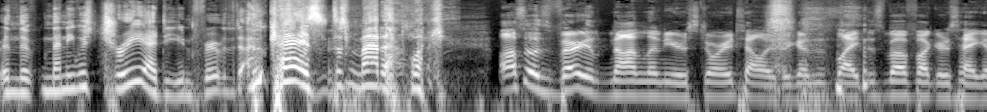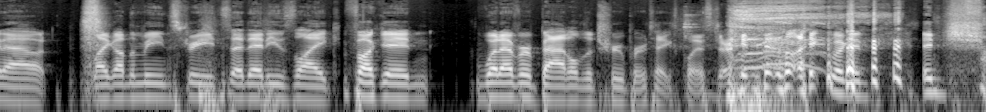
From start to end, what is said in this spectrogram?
and, the, and then he was Tree Eddie in Fear of the. Who cares? It doesn't matter. Like Also, it's very non-linear storytelling because it's like this motherfucker's hanging out like on the mean streets, and then he's like fucking whatever battle the trooper takes place during, like fucking and sh- oh,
